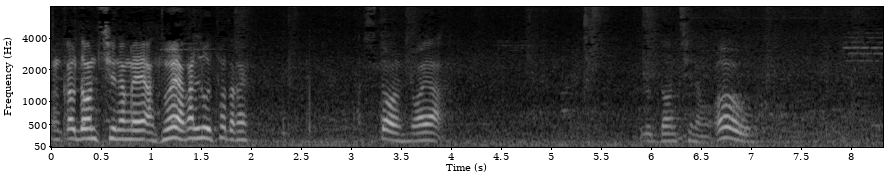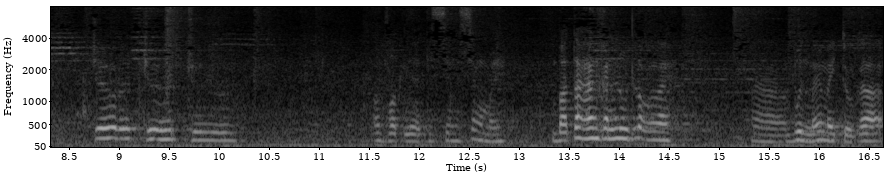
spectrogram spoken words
Ang kal sinang chin ang noya kan loot pha ta store noya. Loot don sinang oh! Chu chu chu ông vọt lệ cái xiang xiang mày bà ta hàng căn lụt lọc này. À buồn mấy mấy tụ à. cả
